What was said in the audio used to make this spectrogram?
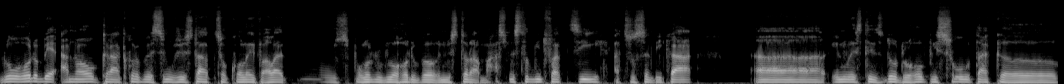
Dlouhodobě ano, krátkodobě si může stát cokoliv, ale z pohledu dlouhodobého investora má smysl být v akcích a co se týká uh, investic do dluhopisů, tak uh,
